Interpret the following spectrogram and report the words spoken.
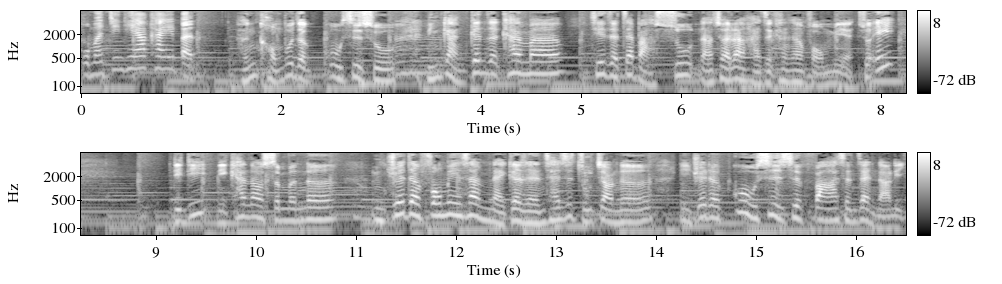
我们今天要看一本很恐怖的故事书，嗯、你敢跟着看吗？接着再把书拿出来，让孩子看看封面，说：“诶，弟弟，你看到什么呢？”你觉得封面上哪个人才是主角呢？你觉得故事是发生在哪里？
